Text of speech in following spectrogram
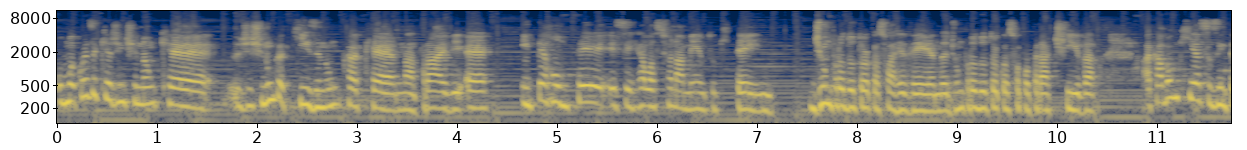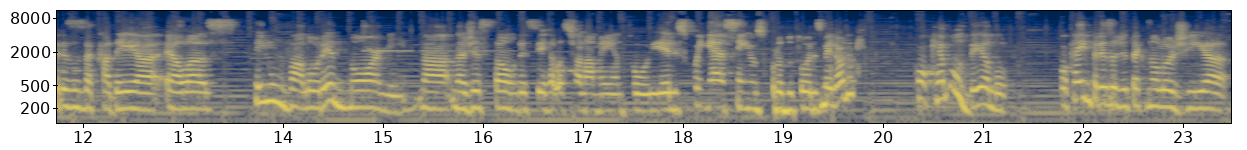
uma coisa que a gente não quer, a gente nunca quis e nunca quer na Tribe é interromper esse relacionamento que tem de um produtor com a sua revenda, de um produtor com a sua cooperativa. Acabam que essas empresas da cadeia, elas têm um valor enorme na, na gestão desse relacionamento e eles conhecem os produtores melhor do que qualquer modelo, qualquer empresa de tecnologia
